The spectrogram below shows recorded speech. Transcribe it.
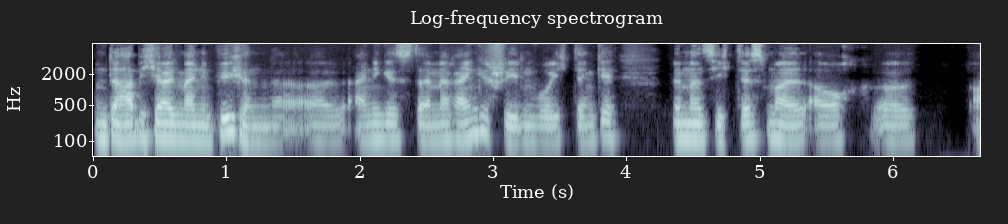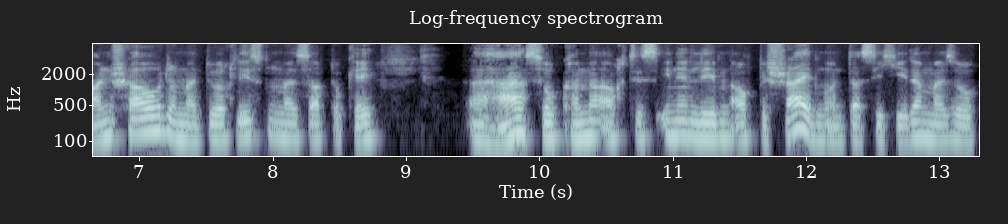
Und da habe ich ja in meinen Büchern äh, einiges da immer reingeschrieben, wo ich denke, wenn man sich das mal auch äh, anschaut und mal durchliest und mal sagt, okay, aha, so kann man auch das Innenleben auch beschreiben und dass sich jeder mal so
